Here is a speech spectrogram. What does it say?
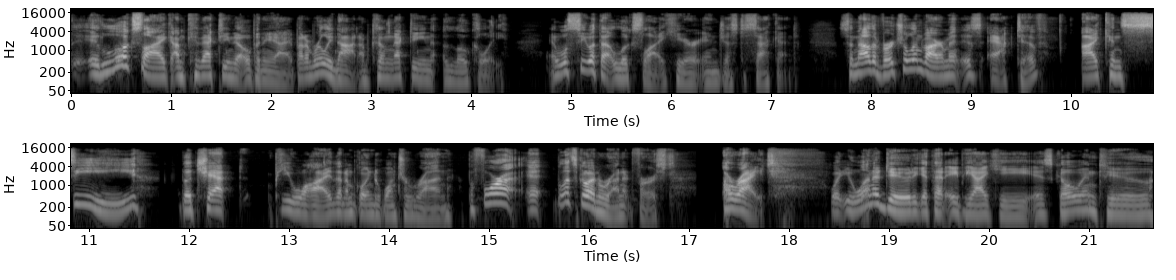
it looks like I'm connecting to OpenAI, but I'm really not. I'm connecting locally. And we'll see what that looks like here in just a second. So now the virtual environment is active. I can see the chat PY that I'm going to want to run. Before, I, eh, let's go ahead and run it first. All right. What you want to do to get that API key is go into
